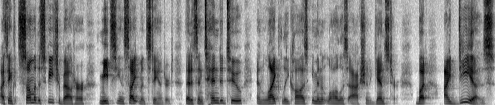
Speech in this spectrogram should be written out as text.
I think that some of the speech about her meets the incitement standard, that it's intended to and likely cause imminent lawless action against her. But ideas,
